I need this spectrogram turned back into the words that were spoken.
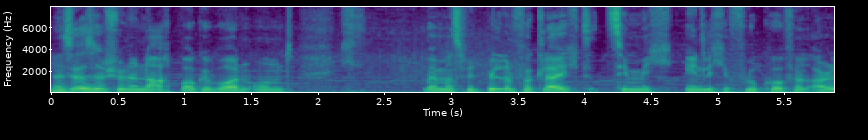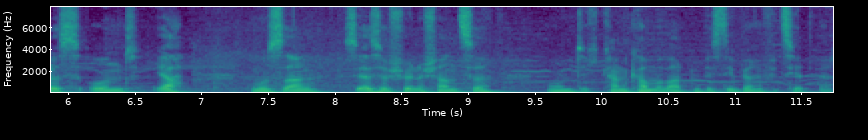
Eine sehr, sehr schöne Nachbau geworden und ich wenn man es mit Bildern vergleicht, ziemlich ähnliche Flugkurve und alles. Und ja, ich muss sagen, sehr, sehr schöne Schanze. Und ich kann kaum erwarten, bis die verifiziert wird.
